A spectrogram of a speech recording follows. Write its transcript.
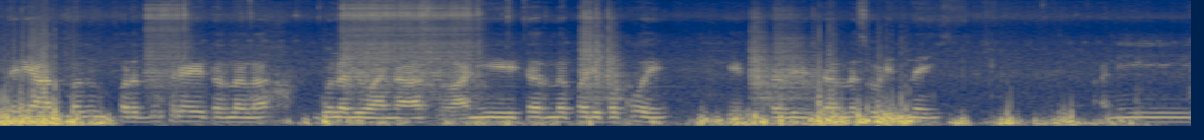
तरी आतमधून परत दुसऱ्या टरलाला गुलाबी वाणा असतो आणि टरलं परिपक्व आहे. हे टरलं सोडित नाही. आणि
